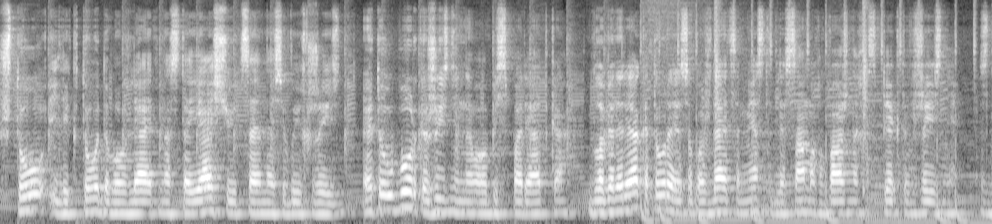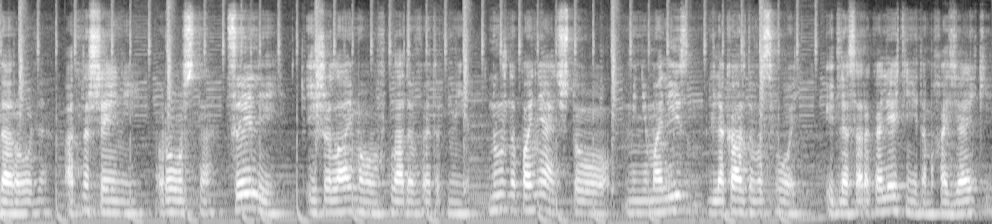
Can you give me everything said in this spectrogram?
что или кто добавляет настоящую ценность в их жизнь. Это уборка уборка жизненного беспорядка, благодаря которой освобождается место для самых важных аспектов жизни – здоровья, отношений, роста, целей и желаемого вклада в этот мир. Нужно понять, что минимализм для каждого свой, и для 40-летней домохозяйки,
